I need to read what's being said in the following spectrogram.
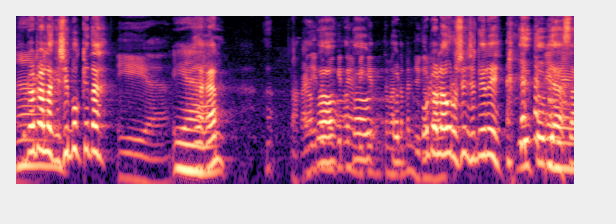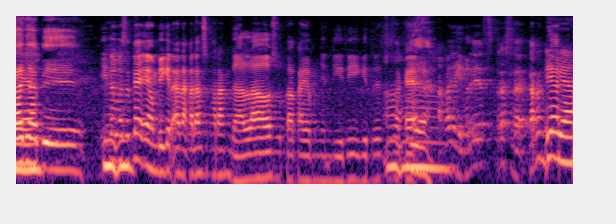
Nah. udah udah lagi sibuk kita Iya. Iya. ya kan Makanya itu atau mungkin yang atau bikin teman-teman juga udahlah urusin sendiri gitu Iya, biasanya iya. bi itu maksudnya yang bikin anak-anak sekarang galau suka kayak menyendiri gitu suka Mm-mm. kayak Iya. apa ya berarti stres lah karena dia Iya.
